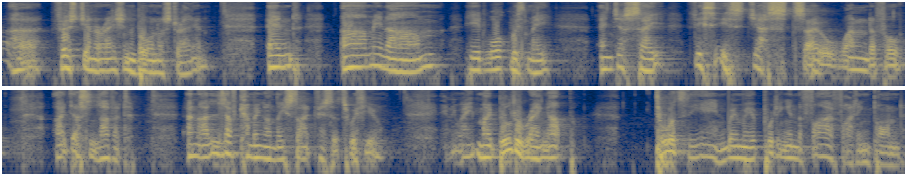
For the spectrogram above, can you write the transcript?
uh, first generation born Australian, and arm in arm, he'd walk with me and just say, this is just so wonderful. I just love it. And I love coming on these site visits with you. Anyway, my builder rang up towards the end when we were putting in the firefighting pond.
